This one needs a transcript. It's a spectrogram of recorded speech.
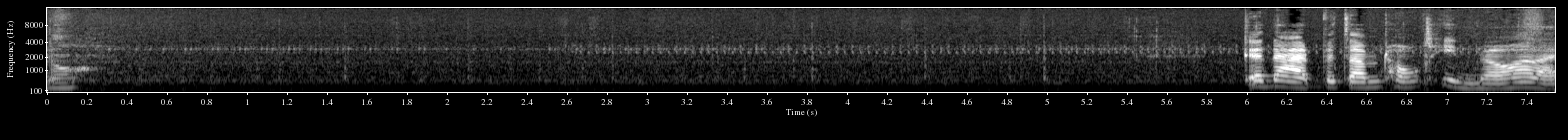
เนาะกระดาษประจำท้องถิ่นแปลว่าอะไร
